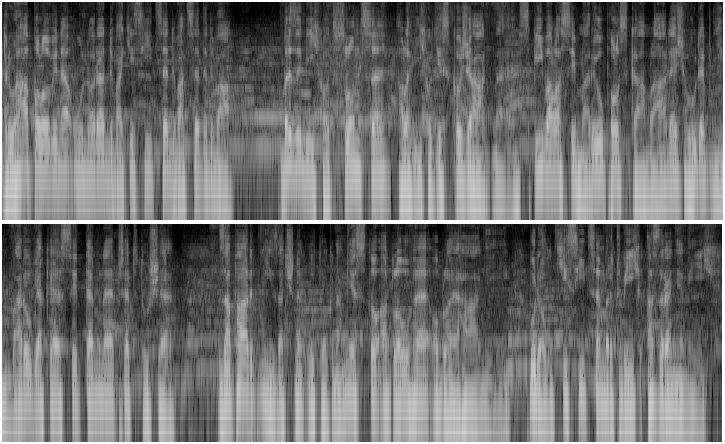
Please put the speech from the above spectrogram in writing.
Druhá polovina února 2022. Brzy východ slunce, ale východisko žádné. Zpívala si mariupolská mládež v hudebním baru v jakési temné předtuše. Za pár dní začne útok na město a dlouhé obléhání. Budou tisíce mrtvých a zraněných.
